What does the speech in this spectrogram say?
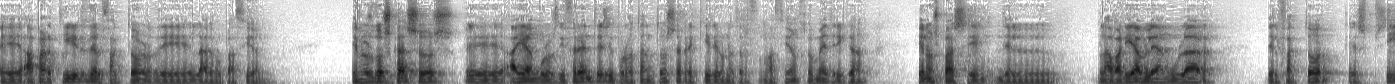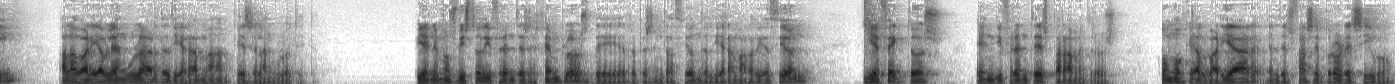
eh, a partir del factor de la agrupación. En los dos casos eh, hay ángulos diferentes y por lo tanto se requiere una transformación geométrica que nos pase de la variable angular del factor, que es psi, a la variable angular del diagrama que es el ángulo θ. Bien, hemos visto diferentes ejemplos de representación del diagrama radiación y efectos en diferentes parámetros, como que al variar el desfase progresivo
